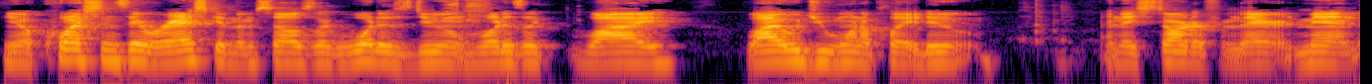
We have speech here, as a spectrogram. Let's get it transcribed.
you know, questions they were asking themselves like, what is Doom? What is like, why why would you want to play Doom? and they started from there. And man,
